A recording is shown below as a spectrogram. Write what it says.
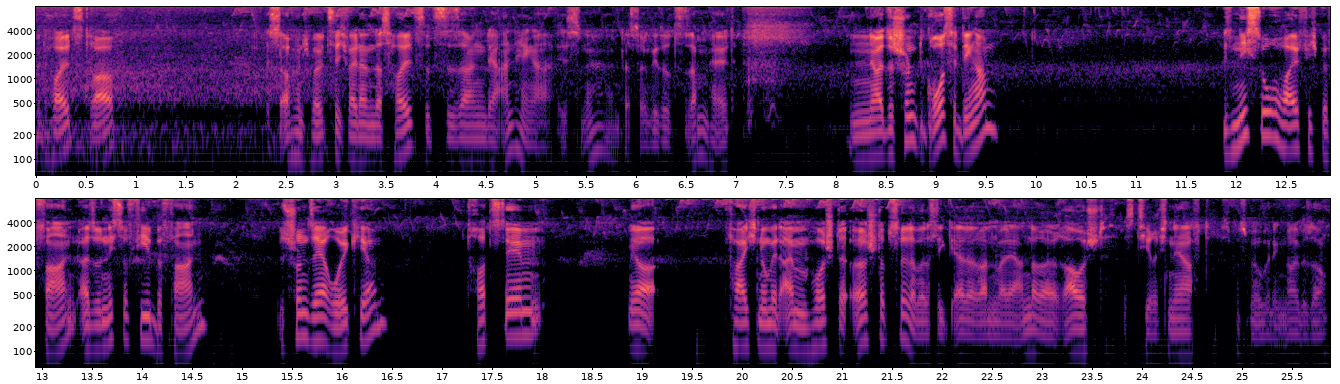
Mit Holz drauf. Ist auch manchmal witzig, weil dann das Holz sozusagen der Anhänger ist, ne? Das irgendwie so zusammenhält. Also schon große Dinger. Ist nicht so häufig befahren, also nicht so viel befahren. Ist schon sehr ruhig hier. Trotzdem, ja, fahre ich nur mit einem Ohrstöpsel, aber das liegt eher daran, weil der andere rauscht, das tierisch nervt. Ich muss mir unbedingt neu besorgen.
